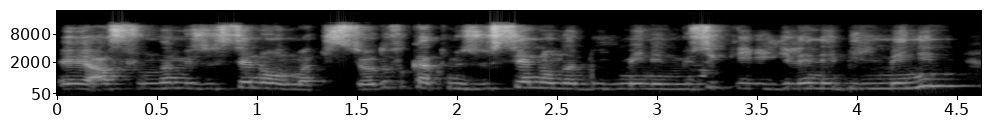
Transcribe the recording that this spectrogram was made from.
E, aslında müzisyen olmak istiyordu fakat müzisyen olabilmenin, müzikle ilgilenebilmenin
